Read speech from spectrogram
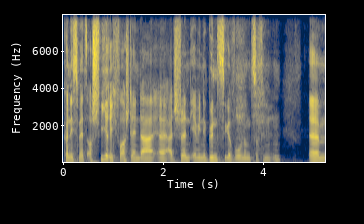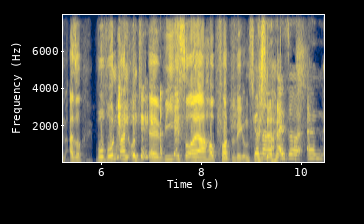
könnte ich es mir jetzt auch schwierig vorstellen, da äh, als Student irgendwie eine günstige Wohnung zu finden. Ähm, also, wo wohnt man und äh, wie ist so euer Hauptfortbewegungsmittel? Genau, also ähm,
